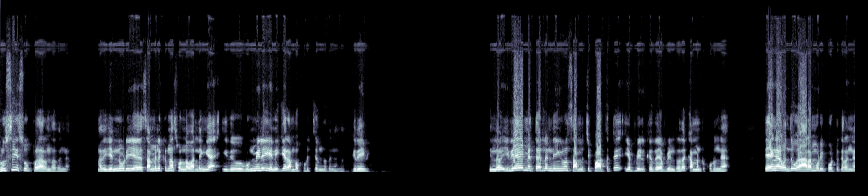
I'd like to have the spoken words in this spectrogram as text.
ருசி சூப்பராக இருந்ததுங்க. அது என்னுடைய சமையலுக்கு நான் சொல்ல வரலைங்க. இது உண்மையிலேயே எனக்கே ரொம்ப பிடிச்சிருந்ததுங்க இந்த கிரேவி. இந்த இதே மெத்தடில் நீங்களும் சமைச்சு பார்த்துட்டு எப்படி இருக்குது அப்படின்றத கமெண்ட் கொடுங்க தேங்காய் வந்து ஒரு அரை மூடி போட்டுக்கிறேங்க.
